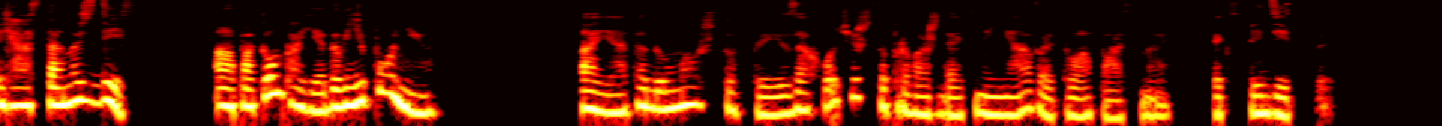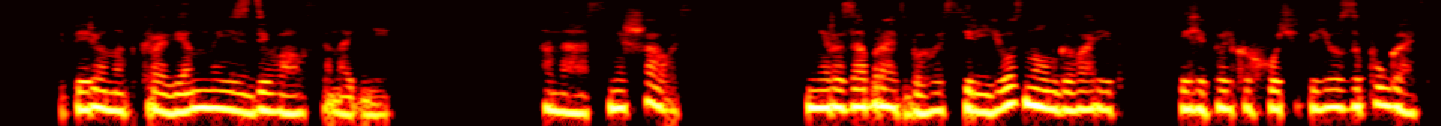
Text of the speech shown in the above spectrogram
Я останусь здесь, а потом поеду в Японию. А я-то думал, что ты захочешь сопровождать меня в эту опасную экспедицию. Теперь он откровенно издевался над ней. Она смешалась. Не разобрать было, серьезно он говорит или только хочет ее запугать.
